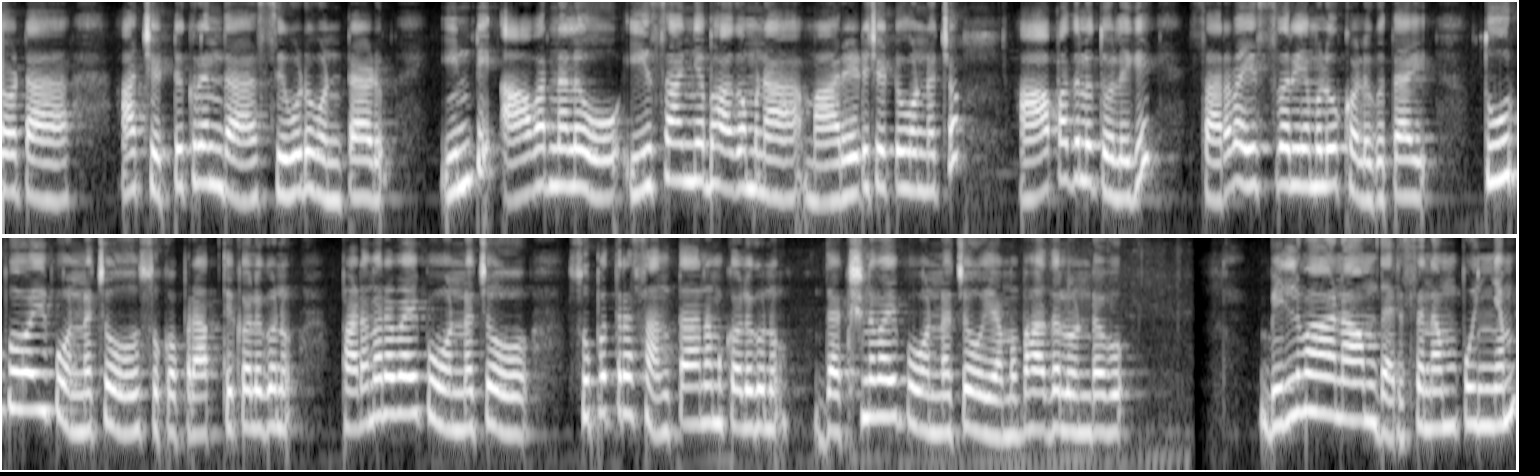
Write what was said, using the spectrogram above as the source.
చోట ఆ చెట్టు క్రింద శివుడు ఉంటాడు. ఇంటి ఆవరణలో ఈశాన్య భాగమున మారేడు చెట్టు ఉన్నచో ఆపదలు తొలగి సర్వైశ్వర్యములు కలుగుతాయి. తూర్పు వైపు ఉన్నచో సుఖప్రాప్తి కలుగును. పడమర వైపు ఉన్నచో సుపుత్ర సంతానం కలుగును. దక్షిణ వైపు ఉన్నచో యమబాధలుండవు. బిల్వానాం దర్శనం పుణ్యం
